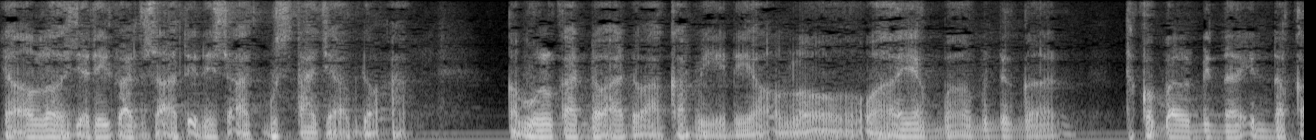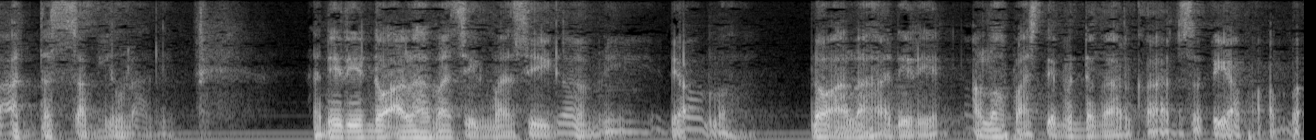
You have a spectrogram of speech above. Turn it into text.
Ya Allah jadikan saat ini saat mustajab doa. Kabulkan doa-doa kami ini ya Allah. Wahai yang maha mendengar Taqabbal minna innaka antas samiul alim. Hadirin doalah masing-masing. Amin. Ya Allah Doalah hadirin. Allah pasti mendengarkan setiap hamba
